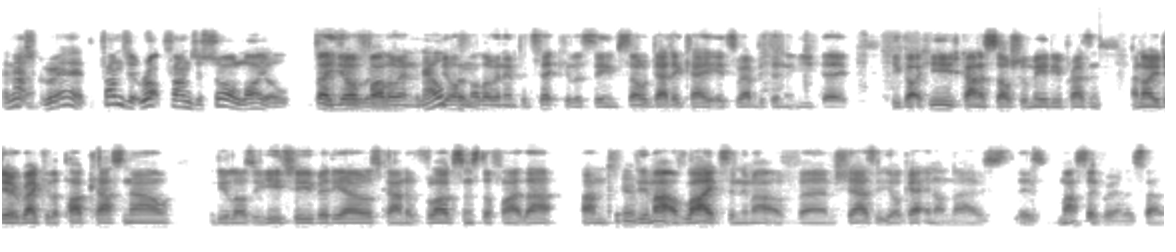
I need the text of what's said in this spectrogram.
and that's yeah. great. Fans, at rock fans are so loyal. So your following, your following in particular seems so dedicated to everything that you do. You've got a huge kind of social media presence. I know you do a regular podcast now. You do loads of YouTube videos, kind of vlogs and stuff like that. And yeah. the amount of likes and the amount of um, shares that you're getting on there is, is massive, really. So,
